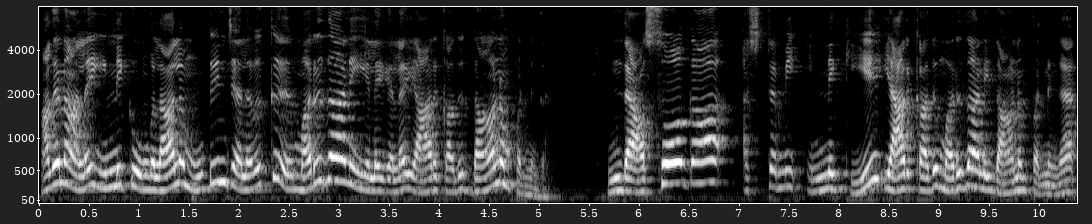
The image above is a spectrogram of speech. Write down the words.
அதனால் இன்னைக்கு உங்களால் முடிஞ்ச அளவுக்கு மருதாணி இலைகளை யாருக்காவது தானம் பண்ணுங்கள் இந்த அசோகா அஷ்டமி இன்னைக்கு யாருக்காவது மருதாணி தானம் பண்ணுங்கள்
